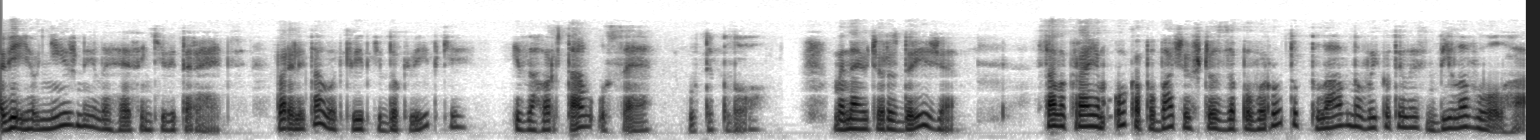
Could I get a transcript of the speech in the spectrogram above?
віяв ніжний легесенький вітерець, перелітав від квітки до квітки і загортав усе у тепло. Минаючи роздоріжжя, Сава краєм ока побачив, що з-за повороту плавно викотилась біла Волга.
